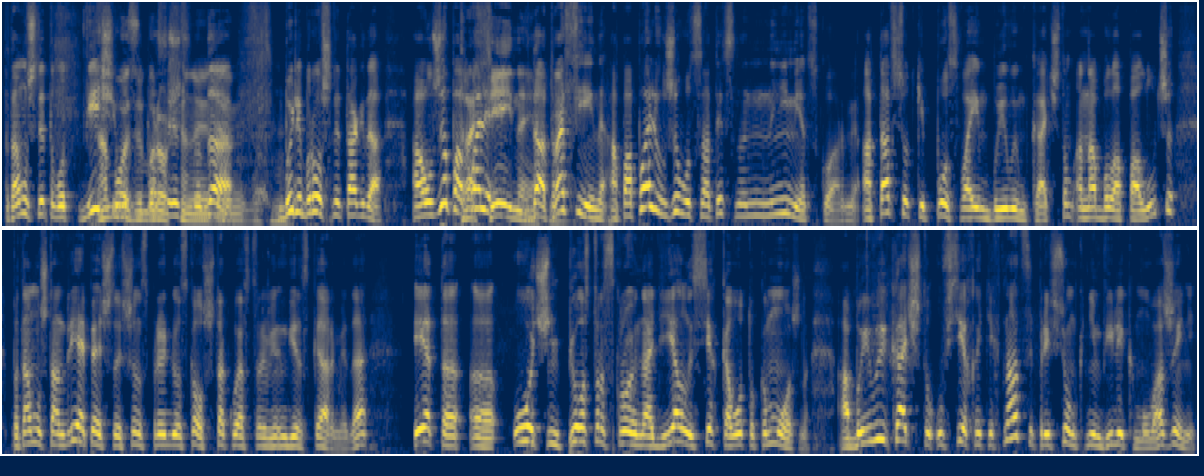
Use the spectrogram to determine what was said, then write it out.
Потому что это вот вещи... Обозы вот, брошенные, да, да, были брошены тогда. А уже попали... Трофейные. Да, трофейные. А попали уже вот, соответственно, на немецкую армию. А та все-таки по своим боевым качествам, она была получше, потому что Андрей, опять опять совершенно справедливо сказал, что такое австро-венгерская армия, да, это э, очень пестро скроено одеяло из всех, кого только можно. А боевые качества у всех этих наций, при всем к ним великом уважении,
